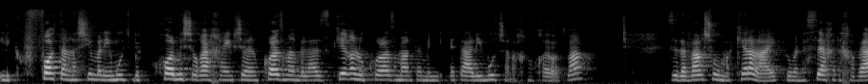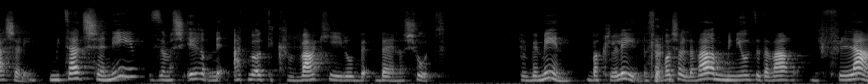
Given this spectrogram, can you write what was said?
לכפות על נשים אלימות בכל מישורי החיים שלהם כל הזמן ולהזכיר לנו כל הזמן את האלימות שאנחנו חיות בה. זה דבר שהוא מקל עליי, כי הוא מנסח את החוויה שלי. מצד שני, זה משאיר מעט מאוד תקווה כאילו באנושות. ובמין, בכללי. בסופו כן. של דבר מיניות זה דבר נפלא,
